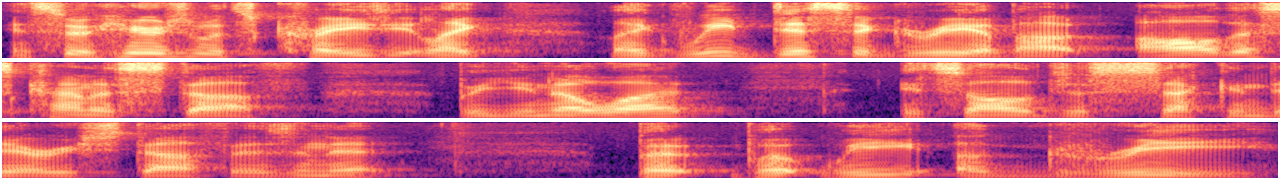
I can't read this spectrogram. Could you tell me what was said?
And so here's what's crazy. Like like we disagree about all this kind of stuff, but you know what? it's all just secondary stuff, isn't it? But, but we agree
